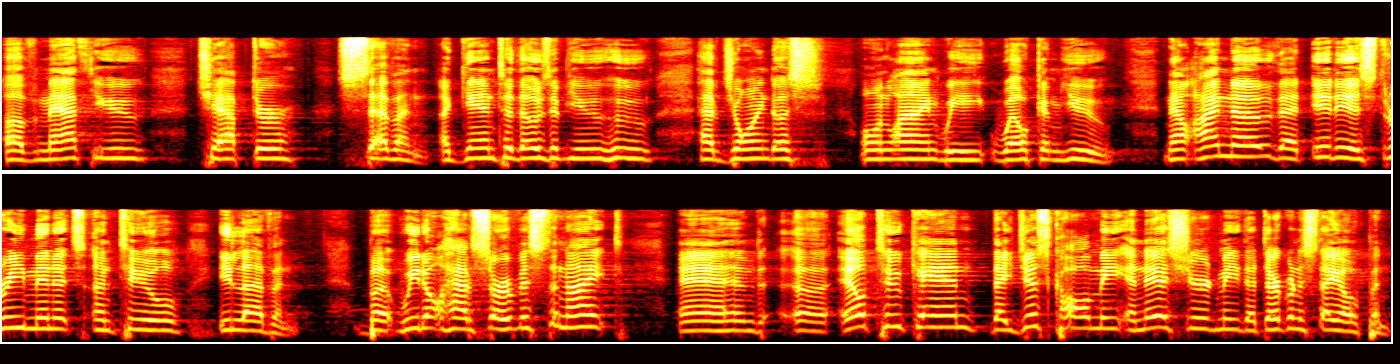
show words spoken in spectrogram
of Matthew chapter 7? Again, to those of you who have joined us online, we welcome you. Now, I know that it is three minutes until 11, but we don't have service tonight. And uh, L2 can, they just called me and they assured me that they're going to stay open.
